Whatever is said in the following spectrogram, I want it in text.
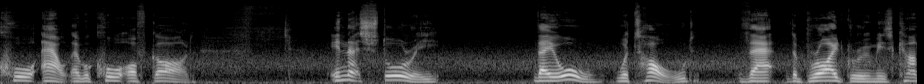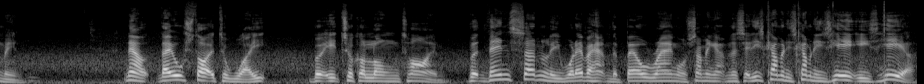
caught out, they were caught off guard. In that story, they all were told that the bridegroom is coming. Now, they all started to wait, but it took a long time. But then suddenly, whatever happened, the bell rang or something happened. They said, He's coming, he's coming, he's here, he's here.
